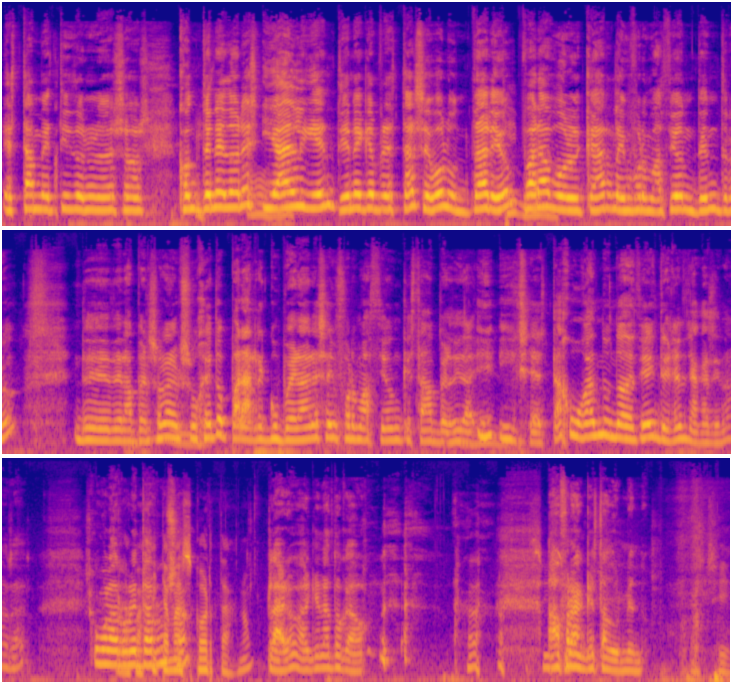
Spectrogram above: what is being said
está metido en uno de esos contenedores y oh. alguien tiene que prestarse voluntario para volcar la información dentro de, la persona, del sujeto, para recuperar esa información que estaba perdida. Y, se está jugando un dado de inteligencia casi nada, ¿sabes? Es como la, ruleta rusa. más corta, ¿no? Claro, ¿a quién le ha tocado? a Frank, que está durmiendo. Sí,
